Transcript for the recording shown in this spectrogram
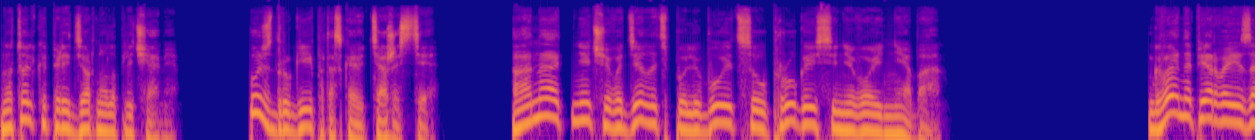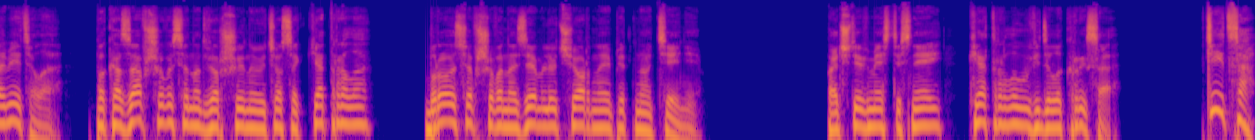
но только передернула плечами. Пусть другие потаскают тяжести. А она от нечего делать полюбуется упругой синевой неба. Гвена первая и заметила, показавшегося над вершиной утеса Кетрала, бросившего на землю черное пятно тени. Почти вместе с ней Кетрала увидела крыса. «Птица!»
